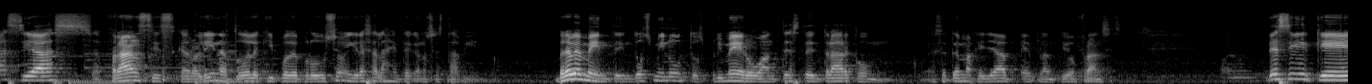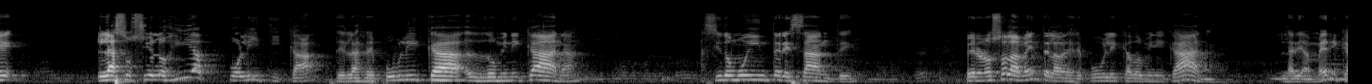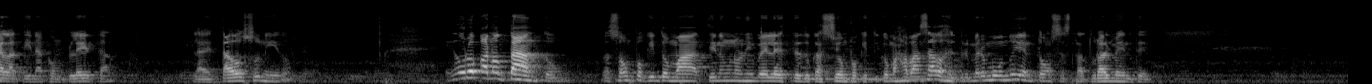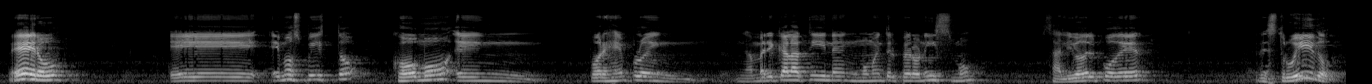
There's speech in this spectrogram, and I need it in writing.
Gracias Francis, Carolina, todo el equipo de producción y gracias a la gente que nos está viendo. Brevemente, en dos minutos, primero, antes de entrar con, ese tema que ya eh, planteó Francis. Decir que la sociología política de la República Dominicana ha sido muy interesante, pero no solamente la de República Dominicana, la de América Latina completa, la de Estados Unidos. En Europa no tanto, son un poquito más, tienen unos niveles de educación un poquitico más avanzados, el primer mundo, y entonces, naturalmente. Pero eh, hemos visto cómo, en, por ejemplo, en, en América Latina, en un momento el peronismo salió del poder destruido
